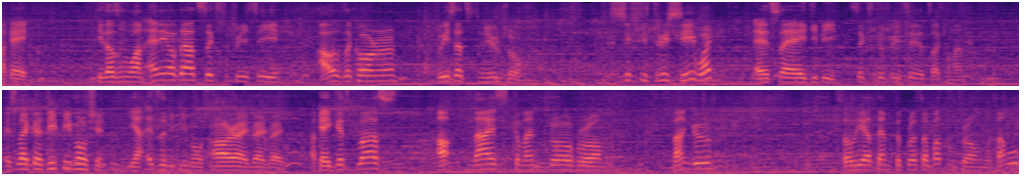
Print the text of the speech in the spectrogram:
Okay, he doesn't want any of that. 6 to 3C out of the corner. Resets to neutral. 63C, what? It's a DP. 6 to 3C, it's a command. It's like a DP motion. Yeah, it's a DP motion. All right, right, right. Okay, gets plus. Oh, nice command throw from Bangu. Slowly attempt to press a button from Tumble.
